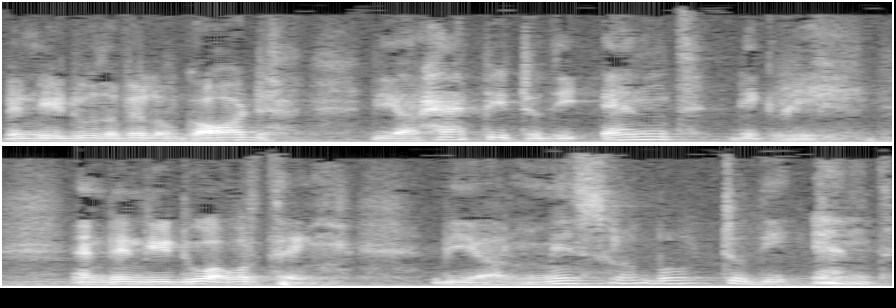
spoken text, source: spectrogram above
When we do the will of God, we are happy to the nth degree. And when we do our thing, we are miserable to the nth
